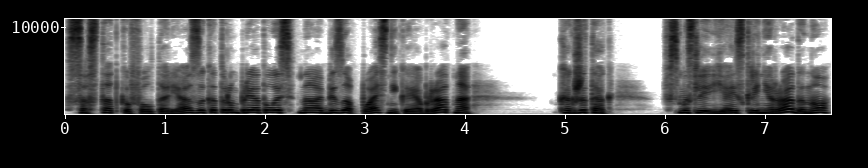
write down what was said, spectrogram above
с остатков алтаря, за которым пряталась, на безопасника и обратно. Как же так? В смысле, я искренне рада, но...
